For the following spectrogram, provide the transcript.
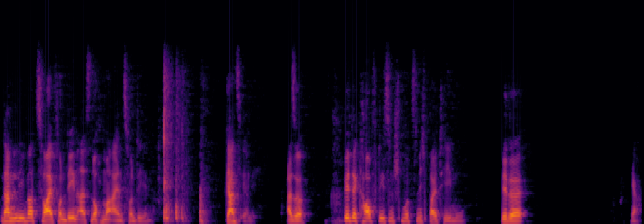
dann lieber zwei von denen als nochmal eins von denen. Ganz ehrlich. Also, bitte kauft diesen Schmutz nicht bei Temu. Bitte ja.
